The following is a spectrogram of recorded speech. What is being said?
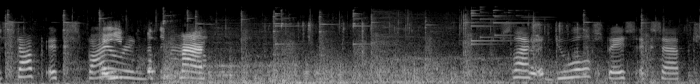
Stop expiring. Man. Slash dual space accept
